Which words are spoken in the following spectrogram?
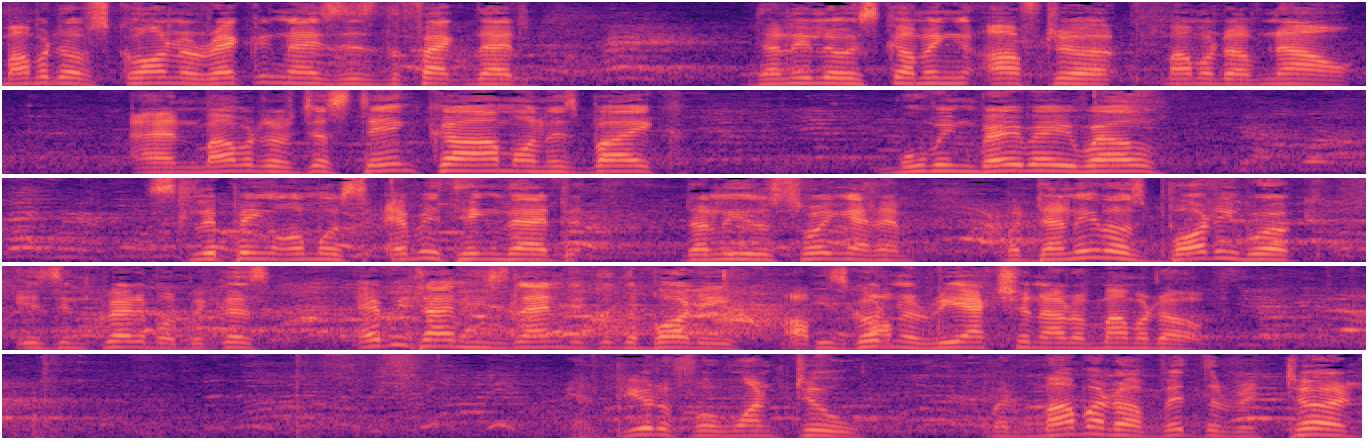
Mamadov's corner, recognizes the fact that Danilo is coming after Mamadov now. And Mamadov just staying calm on his bike, moving very, very well slipping almost everything that Danilo is throwing at him. But Danilo's body work is incredible because every time he's landed to the body, up, he's gotten up. a reaction out of Mamadov. And beautiful one-two. But Mamadov with the return.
